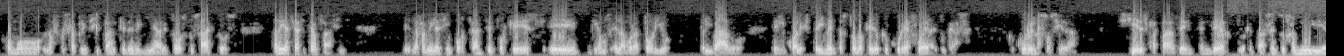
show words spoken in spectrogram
como la fuerza principal que debe guiar en todos tus actos, la vida se hace tan fácil. Eh, la familia es importante porque es, eh, digamos, el laboratorio privado en el cual experimentas todo aquello que ocurre afuera de tu casa, que ocurre en la sociedad. Si eres capaz de entender lo que pasa en tu familia,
